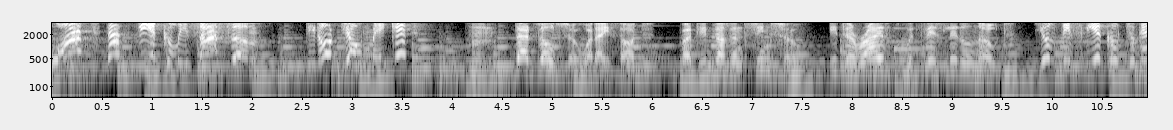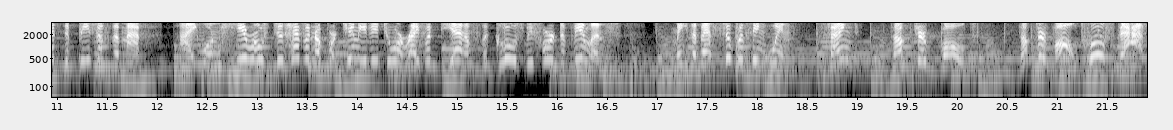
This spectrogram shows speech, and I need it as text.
What? That vehicle is awesome! Did old Joe make it? Hmm, that's also what I thought. But it doesn't seem so. It arrived with this little note. Use this vehicle to get the piece of the map. I want heroes to have an opportunity to arrive at the end of the clues before the villains. May the best super thing win. Signed, Dr. Bolt. Dr. Bolt, who's that?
